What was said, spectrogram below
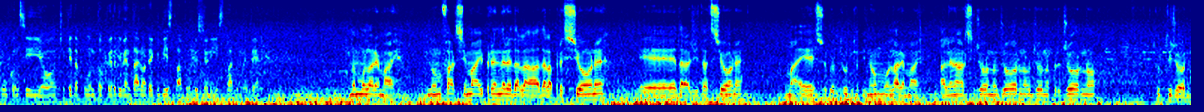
Un consiglio ci chiede appunto per diventare un rugbyista professionista come te? Non mollare mai, non farsi mai prendere dalla, dalla pressione e dall'agitazione ma è soprattutto di non mollare mai, allenarsi giorno giorno, giorno per giorno, tutti i giorni.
